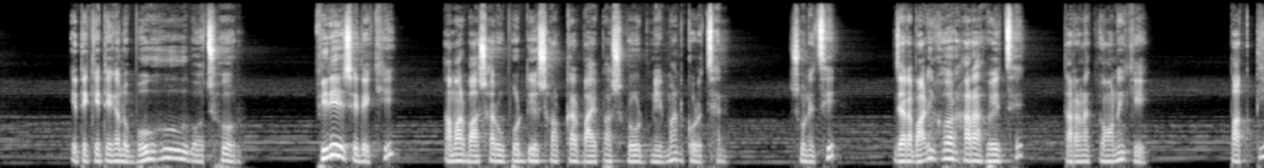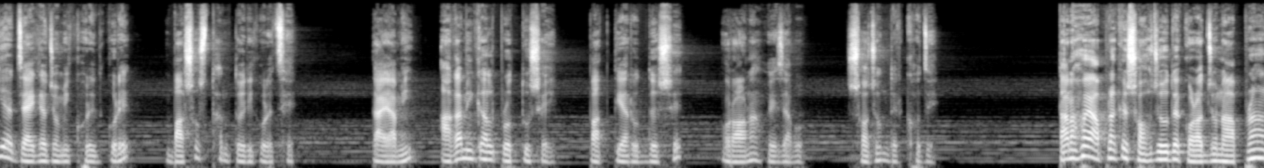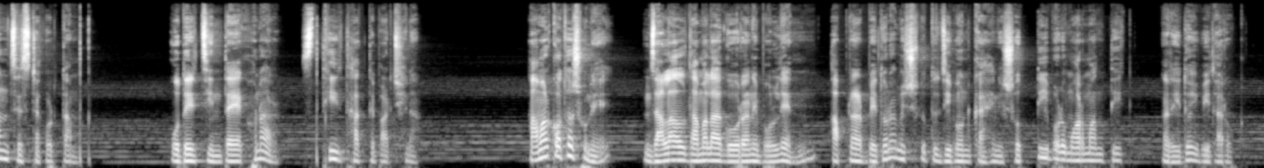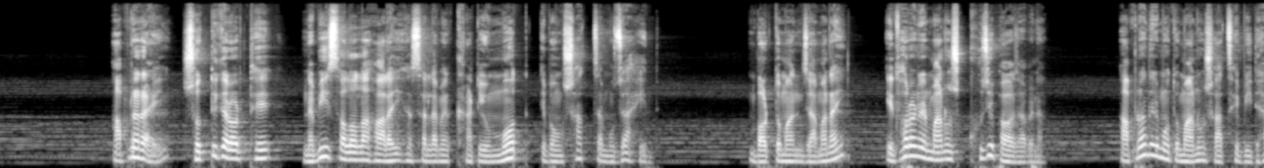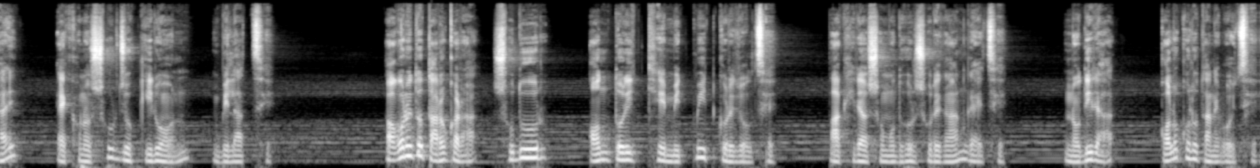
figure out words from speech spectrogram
এতে কেটে গেল বহু বছর। ফিরে এসে দেখি আমার বাসার উপর দিয়ে সরকার বাইপাস রোড নির্মাণ করেছেন। শুনেছি, যারা বাড়িঘর হারা হয়েছে, তারা নাকি অনেকে পাক্তিয়ার জায়গা জমি খরিদ করে বাসস্থান তৈরি করেছে। তাই আমি আগামীকাল প্রত্যুষে পাক্তিয়ার উদ্দেশ্যে রওনা হয়ে যাব স্বজনদের খোঁজে। তা না হয় আপনাকে সহযোগিতা করার জন্য আপ্রাণ চেষ্টা করতাম। ওদের চিন্তায় এখন আর স্থির থাকতে পারছি না। আমার কথা শুনে জালাল দামালা গৌরানি বললেন, আপনার বেদনা মিশ্রিত জীবন কাহিনী সত্যিই বড় মর্মান্তিক, হৃদয় বিদারক। আপনারাই সত্যিকার অর্থে নবী সাল্লাহ আলাইহাসাল্লামের খাঁটি উম্মত এবং সাচ্চা মুজাহিদ। বর্তমান জামানায় এ ধরনের মানুষ খুঁজে পাওয়া যাবে না। আপনাদের মতো মানুষ আছে বিধায় এখনও সূর্য কিরণ বিলাচ্ছে। অগণিত তারকারা সুদূর অন্তরিক্ষে মিটমিট করে জ্বলছে। পাখিরা সমুধুর সুরে গান গাইছে। নদীরা কলকল টানে বইছে।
